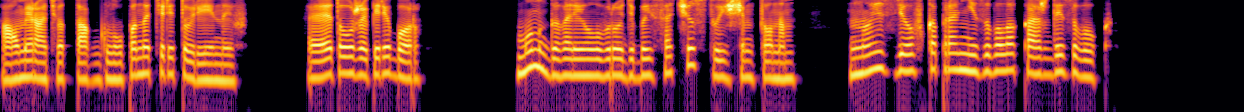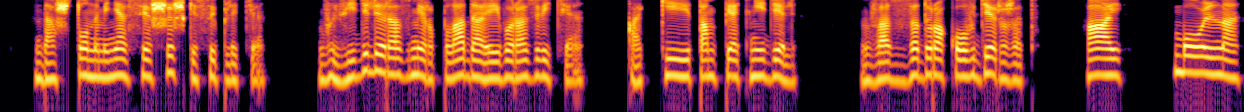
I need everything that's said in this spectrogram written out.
А умирать вот так глупо на территории иных — это уже перебор. Мун говорил вроде бы и сочувствующим тоном, но издевка пронизывала каждый звук. «Да что на меня все шишки сыплете? Вы видели размер плода и его развитие? Какие там пять недель? Вас за дураков держат. Ай, больно,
